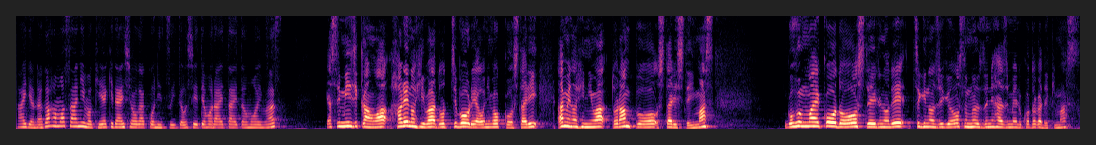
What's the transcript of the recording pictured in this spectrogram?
はいでは長浜さんにも欅台小学校について教えてもらいたいと思います。休み時間は晴れの日はドッジボールや鬼ごっこをしたり雨の日にはトランプをしたりしています5分前行動をしているので次の授業をスムーズに始めることができます。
